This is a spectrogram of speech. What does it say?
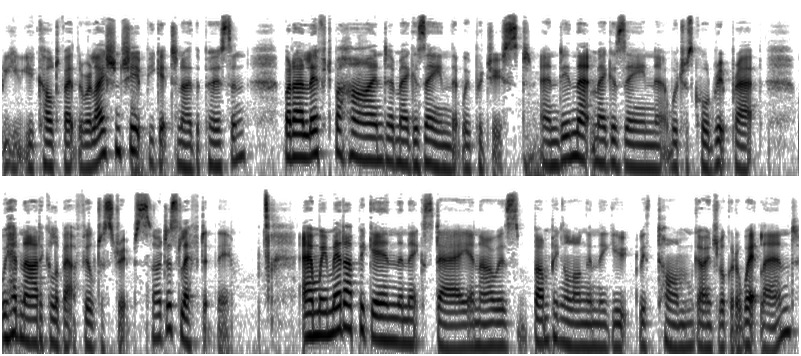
you, you, cultivate the relationship, you get to know the person. But I left behind a magazine that we produced. Mm. And in that magazine, which was called Rip Rap, we had an article about filter strips. So I just left it there. And we met up again the next day, and I was bumping along in the ute with Tom, going to look at a wetland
